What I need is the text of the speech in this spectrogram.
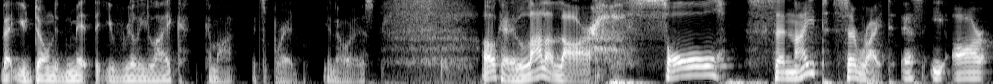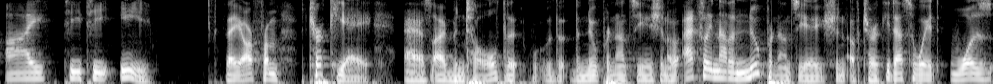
that you don't admit that you really like. Come on, it's bread. You know it is. Okay, La La La, Sol Senite, Serite, S E R I T T E. They are from Turkey, as I've been told. The, the, the, new pronunciation of, actually, not a new pronunciation of Turkey. That's the way it was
